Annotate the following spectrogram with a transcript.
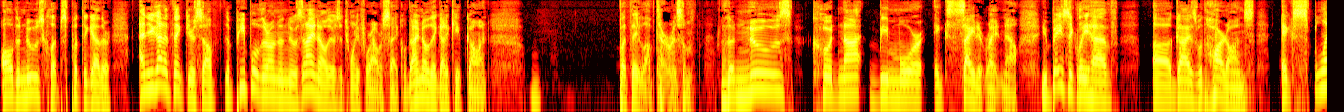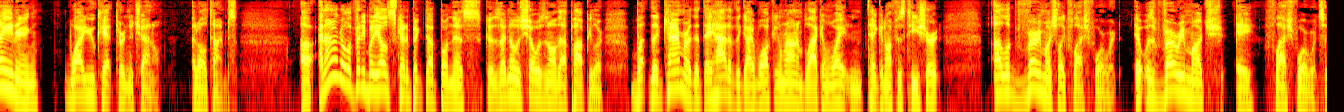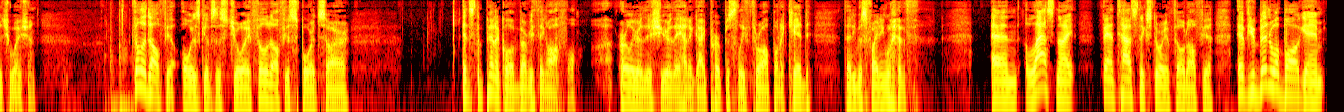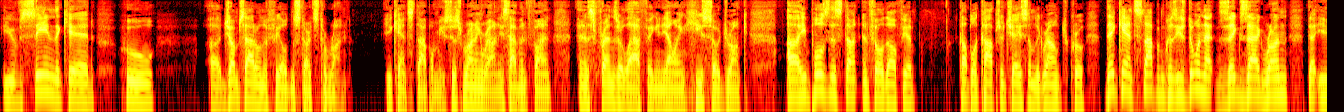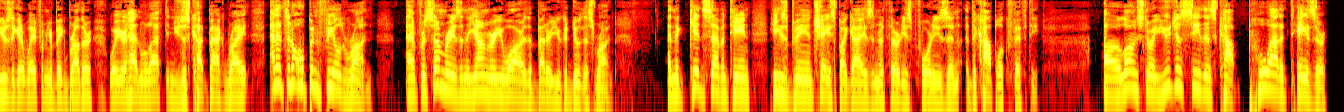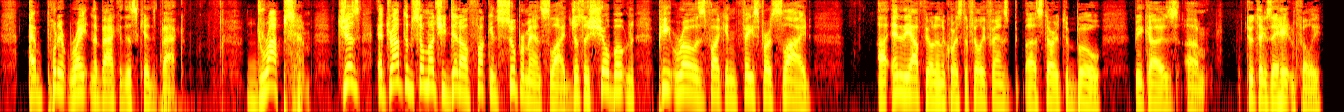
all the news clips put together. And you got to think to yourself, the people that are on the news, and I know there's a 24 hour cycle. I know they got to keep going, but they love terrorism. The news could not be more excited right now. You basically have uh, guys with hard ons explaining why you can't turn the channel at all times. Uh, and I don't know if anybody else kind of picked up on this because I know the show isn't all that popular. But the camera that they had of the guy walking around in black and white and taking off his T-shirt uh, looked very much like Flash Forward. It was very much a Flash Forward situation. Philadelphia always gives us joy. Philadelphia sports are it's the pinnacle of everything awful. Uh, earlier this year, they had a guy purposely throw up on a kid that he was fighting with. And last night, fantastic story in Philadelphia. If you've been to a ball game, you've seen the kid who uh, jumps out on the field and starts to run. You can't stop him. He's just running around. He's having fun, and his friends are laughing and yelling. He's so drunk. Uh, he pulls this stunt in Philadelphia. A couple of cops are chasing him, the ground crew. They can't stop him because he's doing that zigzag run that you use to get away from your big brother, where you're heading left and you just cut back right. And it's an open field run. And for some reason, the younger you are, the better you could do this run. And the kid's 17, he's being chased by guys in their 30s, 40s, and the cop looked 50. Uh, long story, you just see this cop pull out a taser and put it right in the back of this kid's back. Drops him. Just, it dropped him so much he did a fucking Superman slide. Just a showboating Pete Rose fucking face first slide uh, into the outfield. And of course, the Philly fans uh, started to boo because um, two things they hate in Philly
